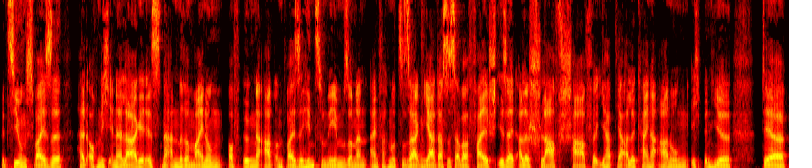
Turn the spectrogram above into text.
beziehungsweise halt auch nicht in der Lage ist, eine andere Meinung auf irgendeine Art und Weise hinzunehmen, sondern einfach nur zu sagen, ja, das ist aber falsch, ihr seid alle Schlafschafe, ihr habt ja alle keine Ahnung, ich bin hier der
